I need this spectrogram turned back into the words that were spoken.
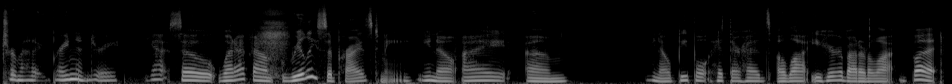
traumatic brain injury? Yeah. So what I found really surprised me. You know, I, um, you know, people hit their heads a lot. You hear about it a lot. But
